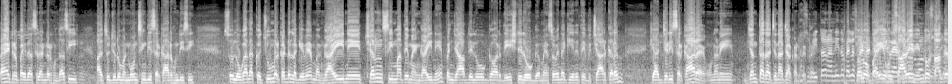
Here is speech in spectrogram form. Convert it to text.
65 ਰੁਪਏ ਦਾ ਸਿਲੰਡਰ ਹੁੰਦਾ ਸੀ। ਅੱਜ ਤੋਂ ਜਦੋਂ ਮਨਮੋਹਨ ਸਿੰਘ ਦੀ ਸਰਕਾਰ ਹੁੰਦੀ ਸੀ। ਸੋ ਲੋਕਾਂ ਦਾ ਕਚੂਮਰ ਕੱਢਣ ਲੱਗੇ ਹੋਏ ਆ। ਮਹਿੰਗਾਈ ਨੇ ਚਰਨ ਸੀਮਾ ਤੇ ਮਹਿੰਗਾਈ ਨੇ। ਪੰਜਾਬ ਦੇ ਲੋਕ ਔਰ ਦੇਸ਼ ਦੇ ਲੋਕ ਮੈਂ ਸਮਝਦਾ ਕਿ ਇਹਦੇ ਤੇ ਵਿਚਾਰ ਕਰਨ। ਕਿ ਅੱਜ ਜਿਹੜੀ ਸਰਕਾਰ ਹੈ ਉਹਨਾਂ ਨੇ ਜਨਤਾ ਦਾ ਜਨਾਜ਼ਾ ਕੱਢ ਦਿੱਤਾ ਹੈ। ਸੁਮੀਤਾ ਰਾਨੀ ਤਾਂ ਪਹਿਲਾਂ ਚਲੋ ਭਾਈ ਹੁਣ ਸਾਰੇ। ਹਿੰਦੁਸਤਾਨ ਦੇ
